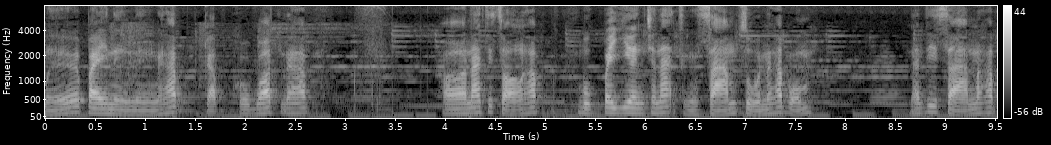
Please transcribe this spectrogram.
มอไป 1-1 นะครับ กับโคบอสนะครับ พอนัดที่ 2 ครับ บุกไปเยือนชนะถึง 3-0 นะครับผม นัดที่ 3 นะครับ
